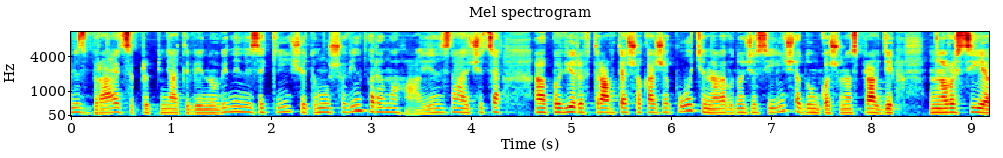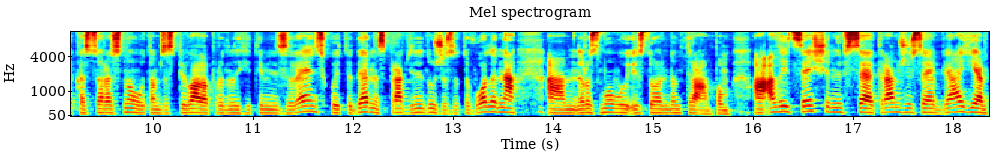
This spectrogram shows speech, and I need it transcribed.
не збирається припиняти війну. Він і не закінчує, тому що він перемагає. Я не знаю, чи це е, повірив Трамп те, що каже Путін, але водночас є інша думка, що насправді Росія, яка зараз знову там заспівала про нелегітимність Зеленського і т.д., насправді не дуже задоволена розмовою із Дональдом Трампом. А, але це ще не все. Трамп же заявляє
